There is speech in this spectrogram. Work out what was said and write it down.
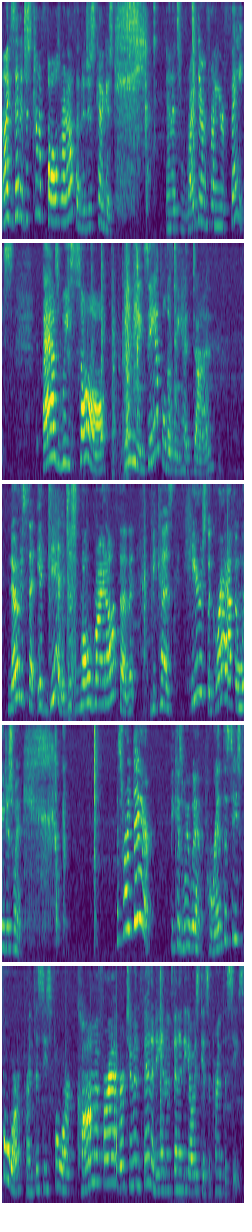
And like I said, it just kind of falls right off of it. It just kind of goes, and it's right there in front of your face. As we saw in the example that we had done, notice that it did. It just rolled right off of it because here's the graph and we just went, it's right there because we went parentheses 4, parentheses 4, comma forever to infinity, and infinity always gets a parentheses.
